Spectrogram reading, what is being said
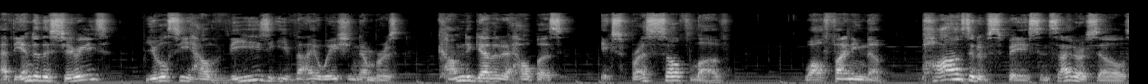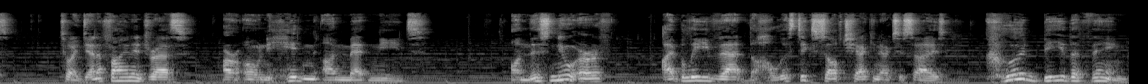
At the end of this series, you will see how these evaluation numbers come together to help us express self love while finding the positive space inside ourselves to identify and address our own hidden unmet needs. On this new earth, I believe that the holistic self check-in exercise could be the thing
